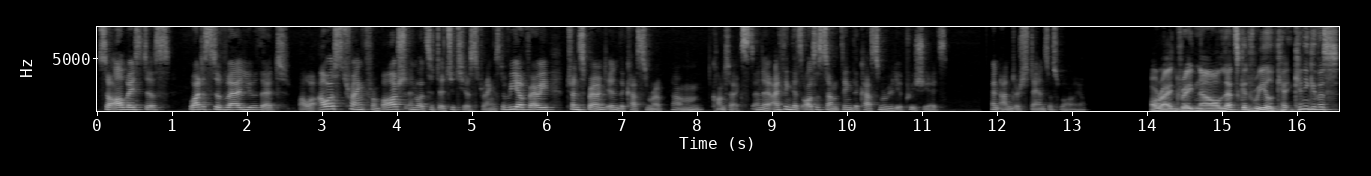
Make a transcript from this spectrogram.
So always this what is the value that our, our strength from Bosch and what's the Digetier strength. So we are very transparent in the customer um, context. And I think that's also something the customer really appreciates. and understands as well. Yeah. All right, great. Now let's get real. Can, can you give us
